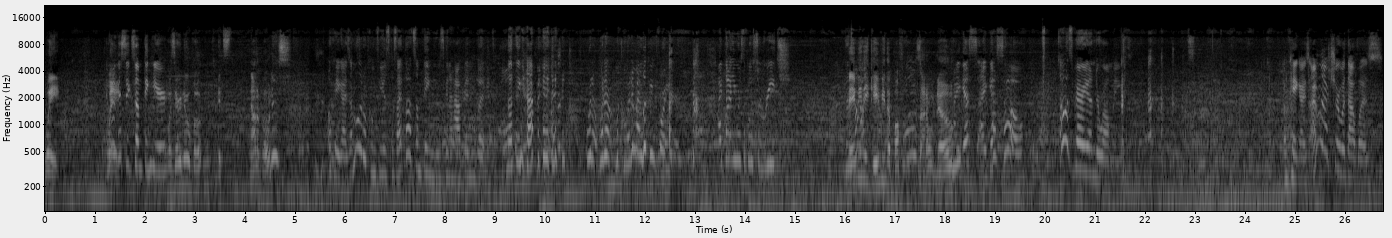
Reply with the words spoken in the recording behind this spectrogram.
Wait. Am I Wait. missing something here? Was there no boat? It's not a bonus? Okay, guys, I'm a little confused because I thought something was gonna happen, but nothing happened. what, what, what am I looking for here? I thought you were supposed to reach. The Maybe top. they gave me the buffaloes? I don't know. I guess, I guess so. That was very underwhelming. okay, guys, I'm not sure what that was,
